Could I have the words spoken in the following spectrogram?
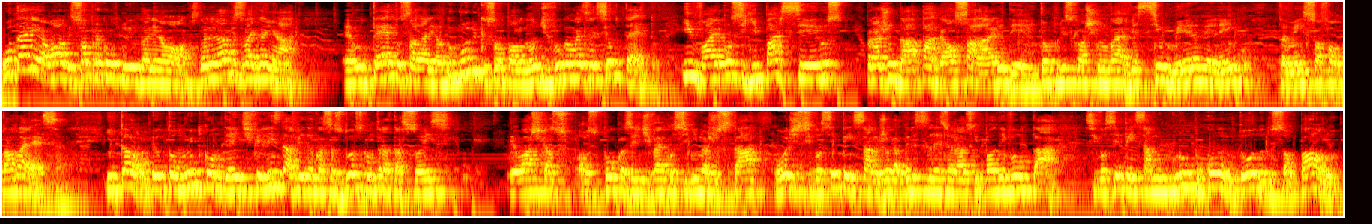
O Daniel Alves, só para concluir o Daniel Alves, o Daniel Alves vai ganhar é, o teto salarial do clube, que o São Paulo não divulga, mas vai ser o teto, e vai conseguir parceiros para ajudar a pagar o salário dele. Então por isso que eu acho que não vai haver ciumeira no elenco, também só faltava essa. Então, eu estou muito contente, feliz da vida com essas duas contratações. Eu acho que aos, aos, poucos a gente vai conseguindo ajustar. Hoje, se você pensar nos jogadores lesionados que podem voltar, se você pensar no grupo como um todo do São Paulo,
